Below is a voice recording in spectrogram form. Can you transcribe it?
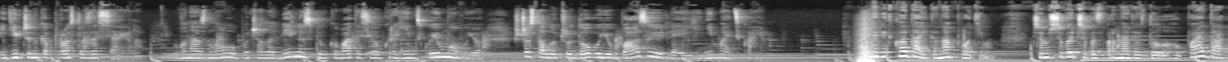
і дівчинка просто засяяла. Вона знову почала вільно спілкуватися українською мовою, що стало чудовою базою для її німецької. Відкладайте на потім. Чим швидше ви звернетесь до логопеда,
